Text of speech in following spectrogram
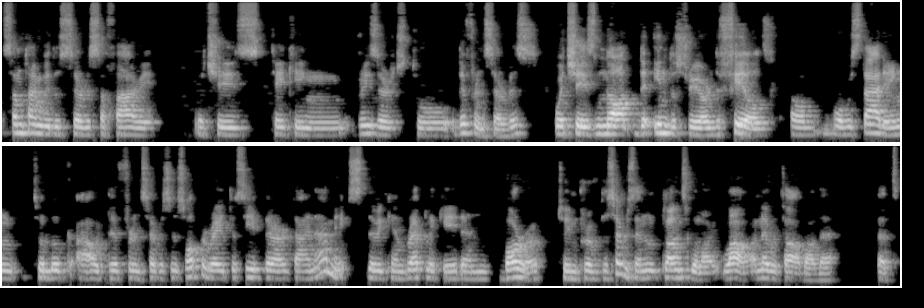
Sometimes we do service safari which is taking research to different service, which is not the industry or the field of what we're studying to look how different services operate to see if there are dynamics that we can replicate and borrow to improve the service. And clients were like, wow, I never thought about that. that's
